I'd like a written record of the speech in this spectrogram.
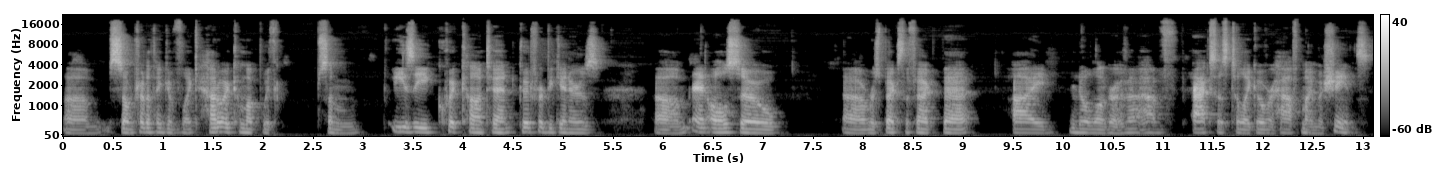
um, so i'm trying to think of like how do i come up with some easy quick content good for beginners um, and also uh, respects the fact that I no longer have, have access to like over half my machines.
